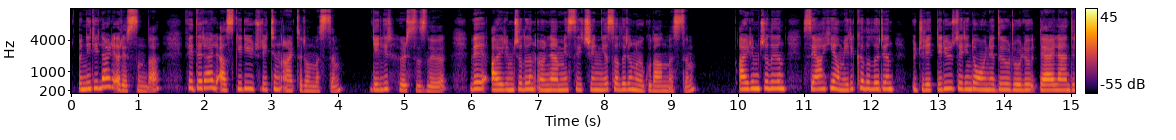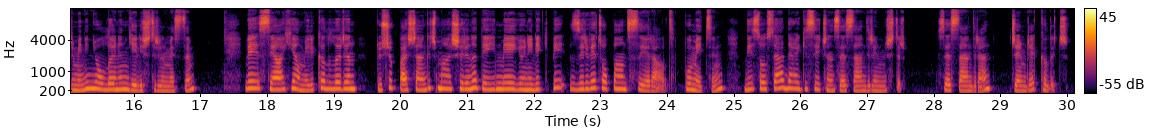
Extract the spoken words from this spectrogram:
Öneriler arasında federal askeri ücretin artırılması, gelir hırsızlığı ve ayrımcılığın önlenmesi için yasaların uygulanması, ayrımcılığın siyahi Amerikalıların ücretleri üzerinde oynadığı rolü değerlendirmenin yollarının geliştirilmesi ve siyahi Amerikalıların düşük başlangıç maaşlarına değinmeye yönelik bir zirve toplantısı yer aldı. Bu metin The Sosyal dergisi için seslendirilmiştir. Seslendiren Cemre Kılıç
